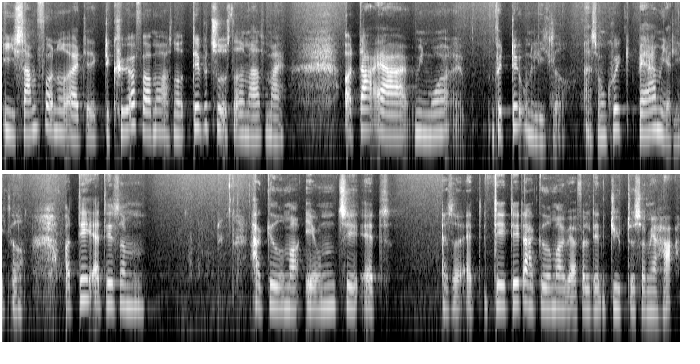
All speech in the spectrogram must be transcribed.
i samfundet, og at det, det kører for mig og sådan noget, det betyder stadig meget for mig. Og der er min mor bedøvende ligeglad. Altså hun kunne ikke være mere ligeglad. Og det er det, som har givet mig evnen til at altså at det er det der har givet mig i hvert fald den dybde som jeg har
